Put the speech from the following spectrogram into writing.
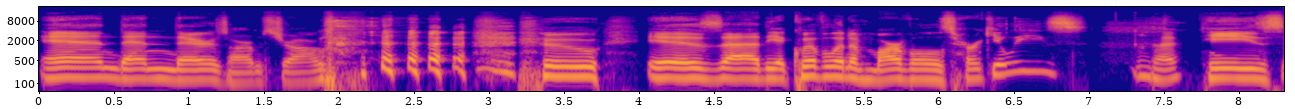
and then there's Armstrong, who is uh, the equivalent of Marvel's Hercules. Okay. He's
